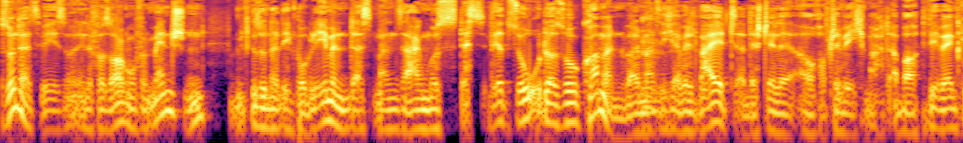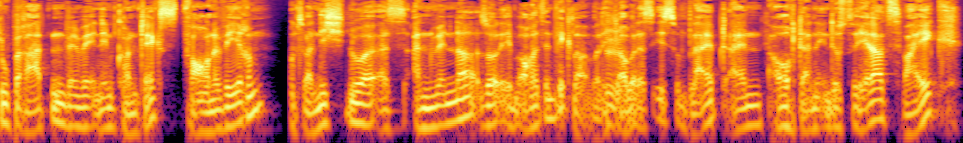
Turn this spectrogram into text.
Gesundheitswesen und in der Versorgung von Menschen mit gesundheitlichen Problemen, dass man sagen muss, das wird so oder so kommen, weil man mhm. sich ja weltweit an der Stelle auch auf den Weg macht. Aber wir wären klug beraten, wenn wir in dem Kontext vorne wären und zwar nicht nur als Anwender, sondern eben auch als Entwickler, weil ich mhm. glaube, das ist und bleibt ein auch dann industrieller Zweig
